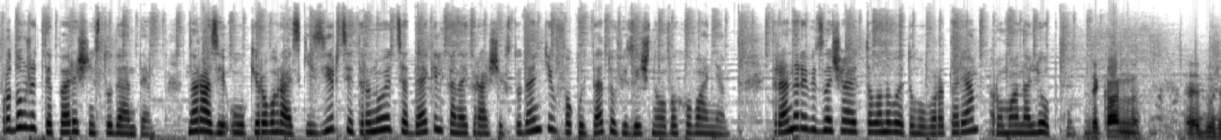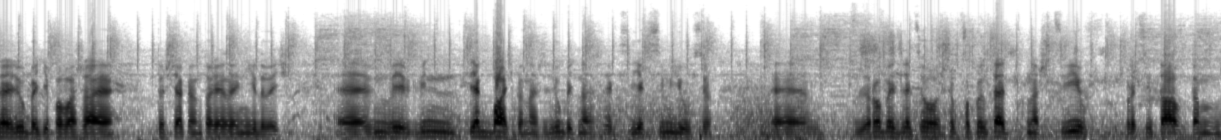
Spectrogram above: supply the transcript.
продовжать теперішні студенти. Наразі у Кіровоградській зірці тренуються декілька найкращих студентів факультету фізичного виховання. Тренери відзначають талановитого воротаря Романа Льопку. Декан е, дуже любить і поважає Турчак Анатолій Леонідович. Е, Він, він як батько наш, любить нас як, як сім'ю всю. Робить для цього, щоб факультет наш цвів, процвітав, там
